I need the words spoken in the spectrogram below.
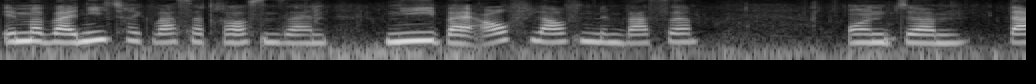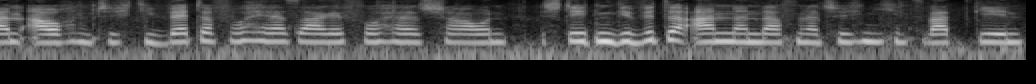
Immer bei Niedrigwasser draußen sein, nie bei auflaufendem Wasser. Und ähm, dann auch natürlich die Wettervorhersage vorher schauen. Steht ein Gewitter an, dann darf man natürlich nicht ins Watt gehen.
